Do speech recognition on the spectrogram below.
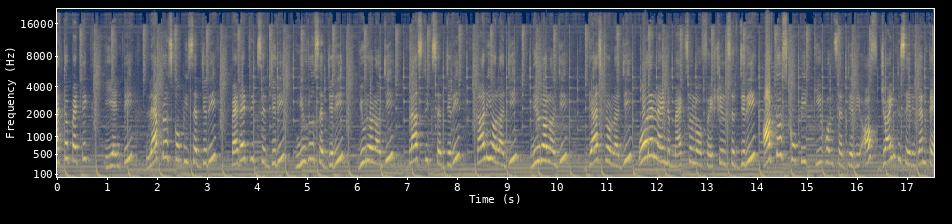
orthopaedic ENT laparoscopy surgery paediatric surgery neuro surgery urology plastic surgery cardiology neurology gastrology oral and maxillofacial surgery arthroscopy keyhole surgery of joint ಸೇರಿದಂತೆ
